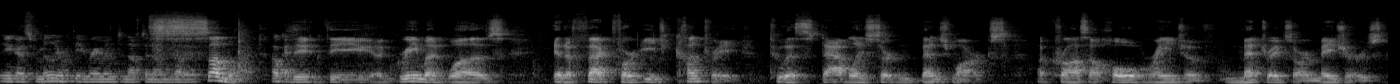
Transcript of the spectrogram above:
you guys familiar with the agreement enough to know what it is? Somewhat. Okay. The, the agreement was, in effect, for each country to establish certain benchmarks across a whole range of metrics or measures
